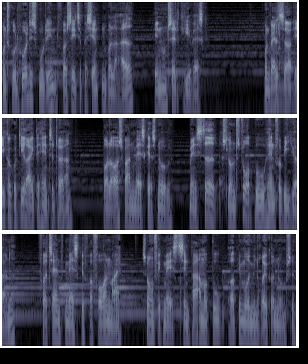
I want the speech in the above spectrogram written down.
Hun skulle hurtigt smutte ind for at se til patienten på lejet, inden hun selv gik i vask. Hun valgte så ikke at gå direkte hen til døren, hvor der også var en maske at snuppe, men i stedet at slå en stor bue hen forbi hjørnet, for at tage en maske fra foran mig, så hun fik mast sin barm og bu op imod min ryg og numse.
